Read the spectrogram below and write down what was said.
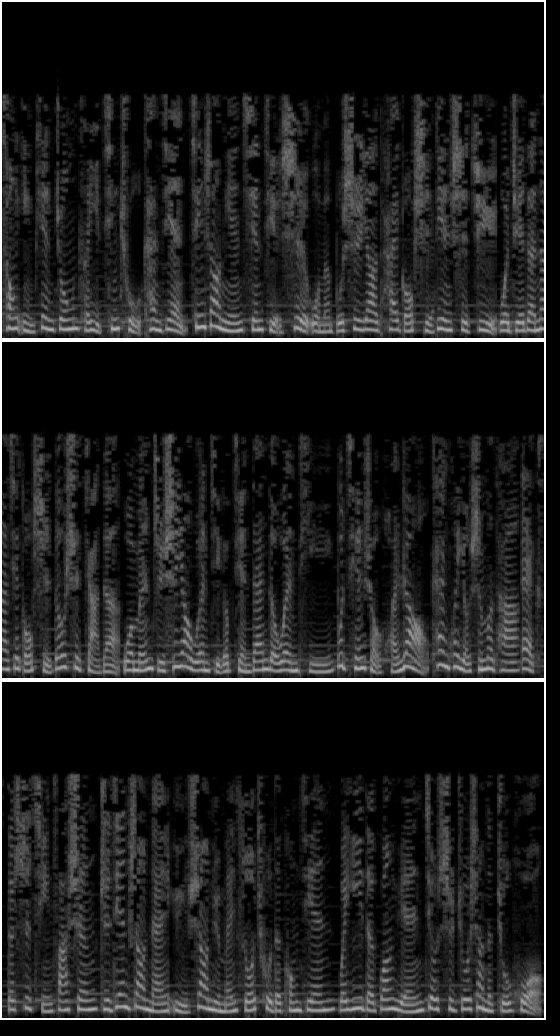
从影片中可以清楚看见，青少年先解释我们不是要拍狗屎电视剧，我觉得那些狗屎都是假的，我们只是要问几个简单的问题，不牵手环绕，看会有什么他 X 的事情发生。只见少男与少女们所处的空间，唯一的光源就是桌上的烛火。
